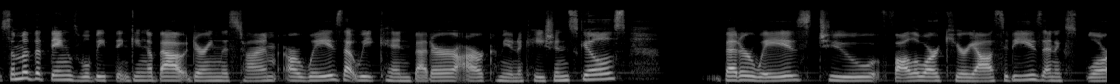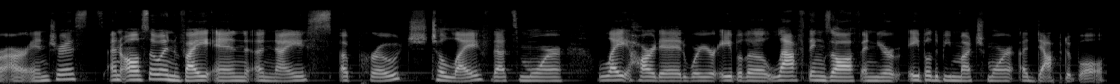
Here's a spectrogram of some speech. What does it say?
Some of the things we'll be thinking about during this time are ways that we can better our communication skills better ways to follow our curiosities and explore our interests and also invite in a nice approach to life that's more lighthearted, where you're able to laugh things off and you're able to be much more adaptable.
